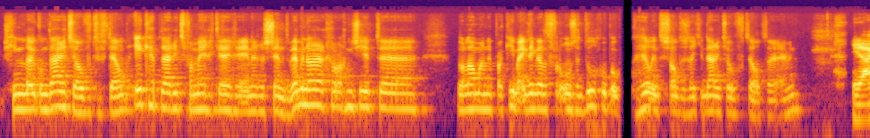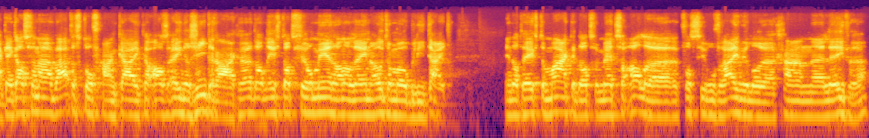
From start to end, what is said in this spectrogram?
Misschien leuk om daar iets over te vertellen. Ik heb daar iets van meegekregen in een recent webinar georganiseerd uh, door Lama en Parkie. Maar ik denk dat het voor onze doelgroep ook heel interessant is dat je daar iets over vertelt, uh, Erwin. Ja, kijk, als we naar waterstof gaan kijken als energiedrager, dan is dat veel meer dan alleen automobiliteit. En dat heeft te maken dat we met z'n allen fossielvrij willen gaan leven.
